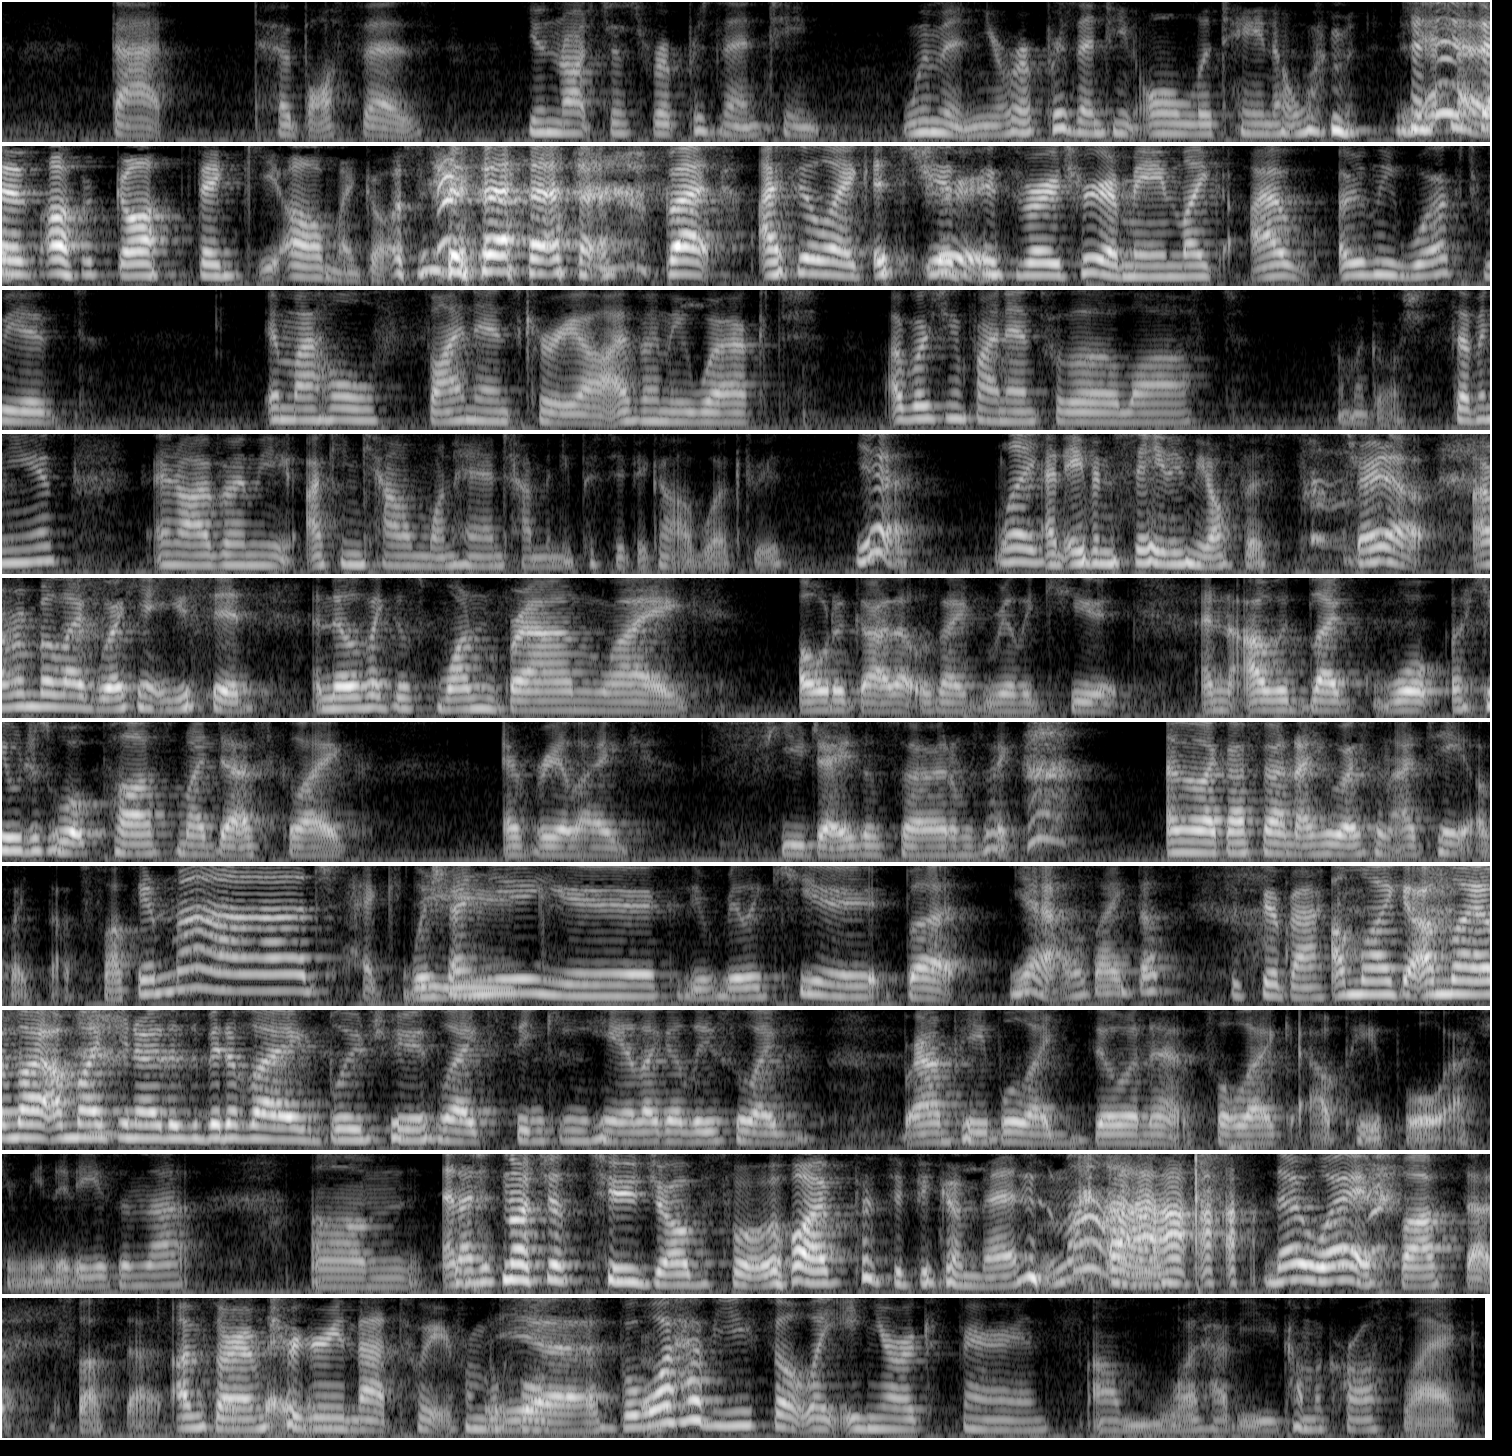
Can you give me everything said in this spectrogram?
that her boss says you're not just representing women, you're representing all Latina women. And she says, "Oh God, thank you. Oh my God." but I feel like It's true. It's, it's very true. I mean, like I've only worked with in my whole finance career, I've only worked. I've worked in finance for the last, oh my gosh, seven years, and I've only I can count on one hand how many Pacifica I've worked with, Yeah. Like and even see it in the office. Straight up. I remember like working at USYD and there was like this one brown like older guy that was like really cute and I would like walk like he would just walk past my desk like every like few days or so and I was like and then like I found out he works in IT. I was like that's fucking mad. Heck, Wish I knew you cuz you're really cute but yeah, I was like that's Just go back. I'm like I'm like I'm like I'm like you know there's a bit of like Bluetooth like syncing here like at least for like brown people like doing it for like our people our communities and that um and I it's just not just two jobs for white Pacifica men. nah, no way fuck that's fuck that I'm sorry, I'm triggering that tweet from before. Yeah, But from- what have you felt like in your experience? Um, what have you come across like?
